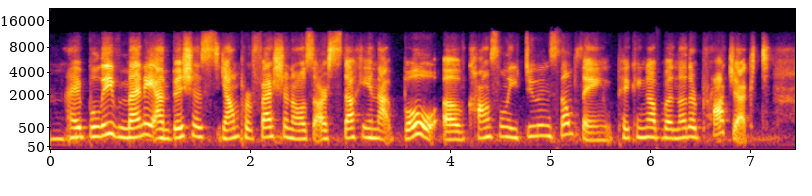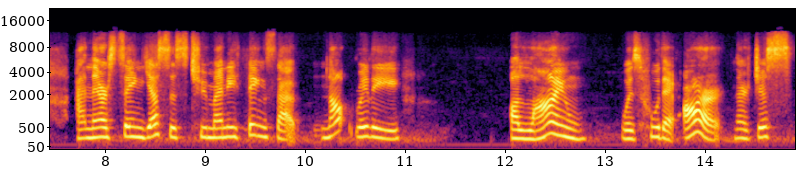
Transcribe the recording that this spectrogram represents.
Mm-hmm. I believe many ambitious young professionals are stuck in that boat of constantly doing something, picking up another project, and they're saying yeses to many things that not really align with who they are. They're just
